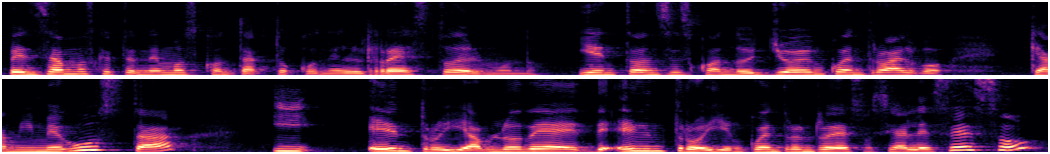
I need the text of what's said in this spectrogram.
pensamos que tenemos contacto con el resto del mundo. Y entonces cuando yo encuentro algo que a mí me gusta y entro y hablo de, entro y encuentro en redes sociales eso,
